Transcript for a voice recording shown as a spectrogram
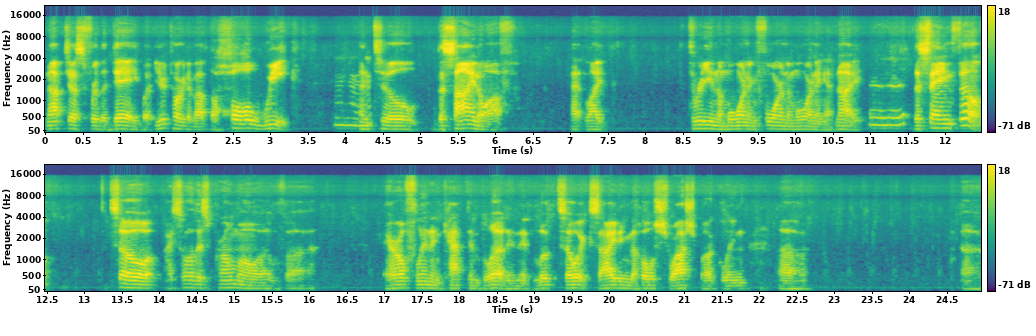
not just for the day, but you're talking about the whole week Mhm. until the sign off at like three in the morning, four in the morning at night. Mhm. The same film. So I saw this promo of uh, Errol Flynn and Captain Blood, and it looked so exciting. The whole swashbuckling uh, uh,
